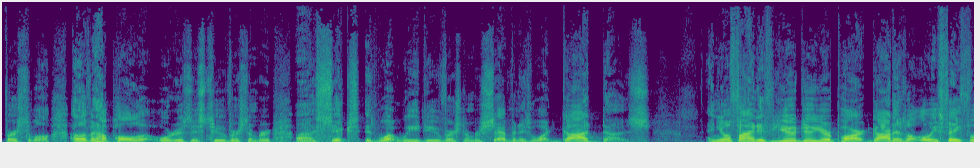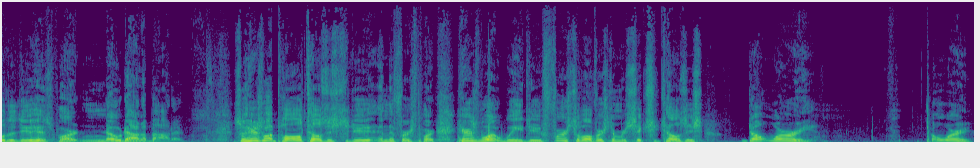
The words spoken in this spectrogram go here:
First of all, I love it how Paul orders this too. Verse number uh, six is what we do, verse number seven is what God does. And you'll find if you do your part, God is always faithful to do his part, no doubt about it. So here's what Paul tells us to do in the first part. Here's what we do. First of all, verse number six, he tells us, don't worry. Don't worry.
